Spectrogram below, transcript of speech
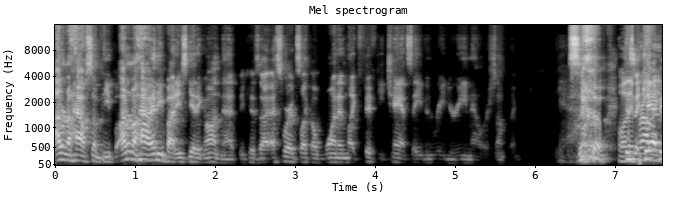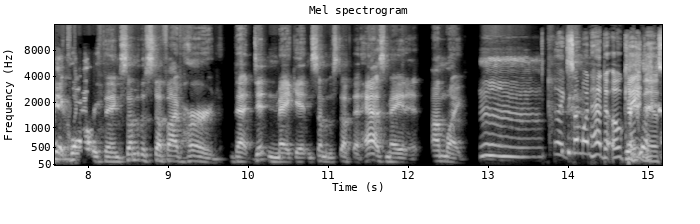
I don't know how some people, I don't know how anybody's getting on that because I, I swear it's like a one in like 50 chance they even read your email or something. Yeah. So Well, it can't be a quality thing. Some of the stuff I've heard that didn't make it, and some of the stuff that has made it, I'm like, mm, like someone had to okay this.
